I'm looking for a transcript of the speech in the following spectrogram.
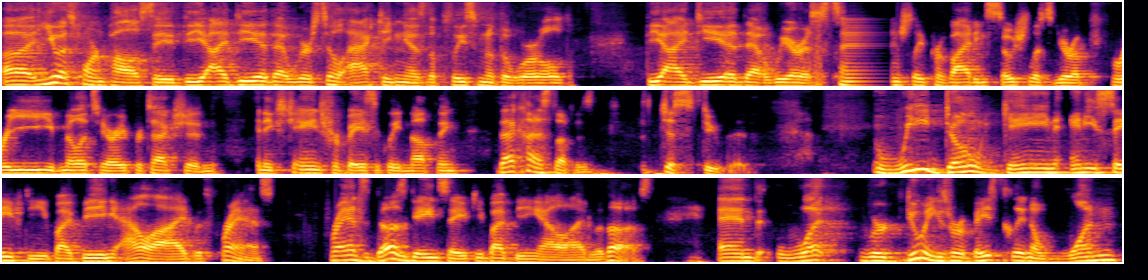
U.S. Uh, foreign policy, the idea that we're still acting as the policeman of the world, the idea that we are essentially providing socialist Europe free military protection in exchange for basically nothing, that kind of stuff is just stupid. We don't gain any safety by being allied with France. France does gain safety by being allied with us. And what we're doing is we're basically in a one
